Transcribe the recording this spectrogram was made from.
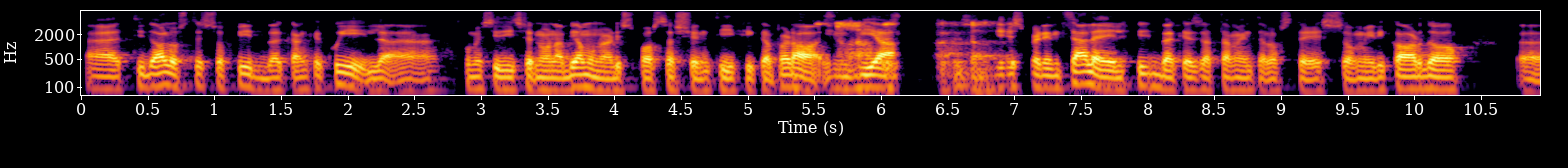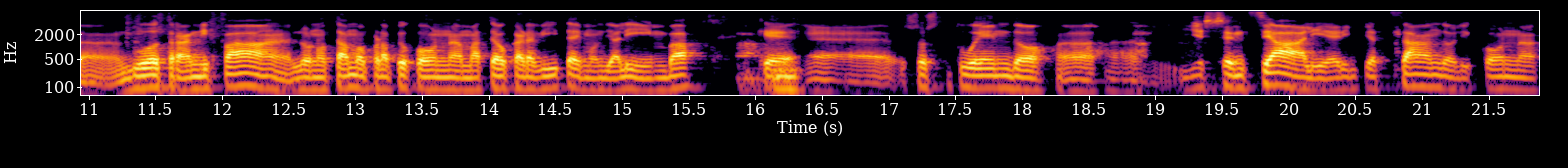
Eh, ti do lo stesso feedback, anche qui, il, come si dice, non abbiamo una risposta scientifica, però esatto, in via, esatto. esperienziale il feedback è esattamente lo stesso. Mi ricordo Uh, due o tre anni fa lo notammo proprio con Matteo Caravita ai mondiali IMBA che eh, sostituendo uh, gli essenziali e rimpiazzandoli con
